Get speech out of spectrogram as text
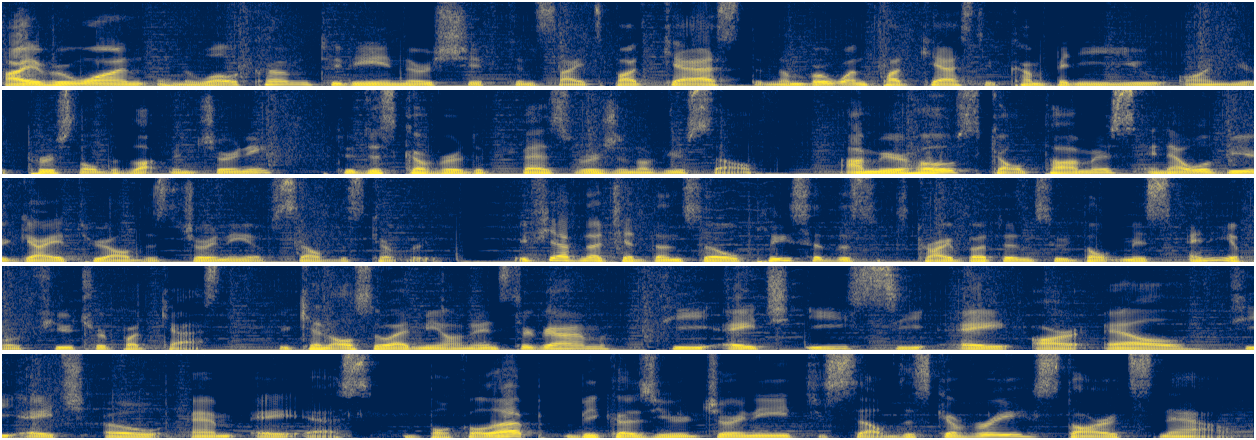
Hi, everyone, and welcome to the Inner Shift Insights podcast, the number one podcast to accompany you on your personal development journey to discover the best version of yourself. I'm your host, Carl Thomas, and I will be your guide throughout this journey of self discovery. If you have not yet done so, please hit the subscribe button so you don't miss any of our future podcasts. You can also add me on Instagram, T H E C A R L T H O M A S. Buckle up because your journey to self discovery starts now.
